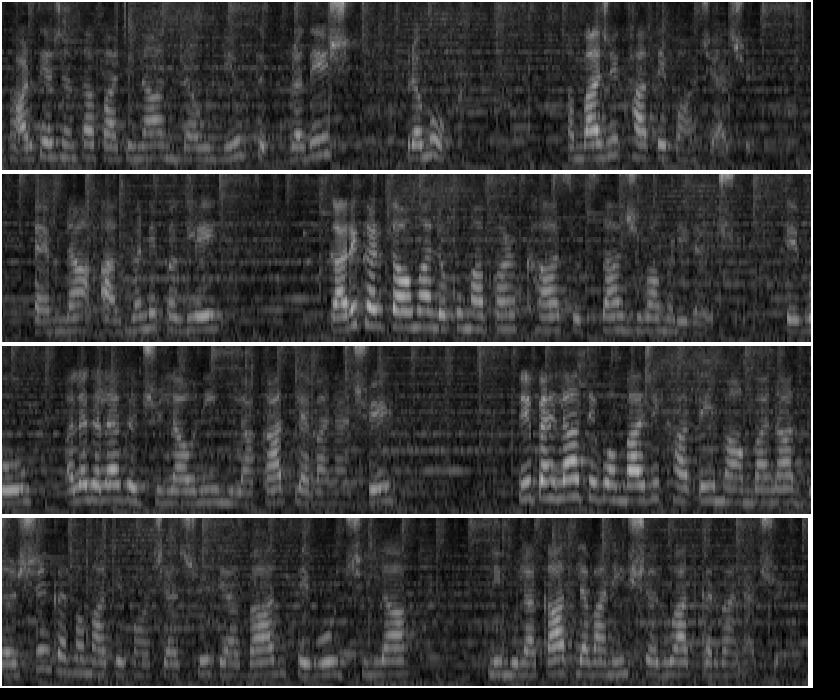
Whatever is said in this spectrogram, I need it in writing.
ભારતીય જનતા પાર્ટીના નવનિયુક્ત પ્રદેશ પ્રમુખ અંબાજી ખાતે પહોંચ્યા છે. તેમના આગમનને પગલે કાર્યકર્તાઓમાં લોકોમાં પણ ખાસ ઉત્સાહ જોવા મળી રહ્યો છે. તેઓ અલગ અલગ જિલ્લાઓની મુલાકાત લેવાના છે. તે પહેલાં તેઓ અંબાજી ખાતે મા અંબાના દર્શન કરવા માટે પહોંચ્યા છે. ત્યારબાદ તેઓ જિલ્લાની મુલાકાત લેવાની શરૂઆત કરવાના છે.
